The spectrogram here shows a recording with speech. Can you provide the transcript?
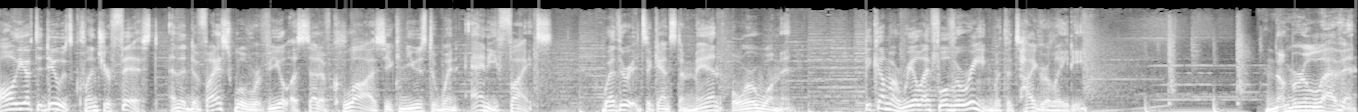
all you have to do is clench your fist, and the device will reveal a set of claws you can use to win any fights, whether it's against a man or a woman. Become a real-life Wolverine with the Tiger Lady. Number 11.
